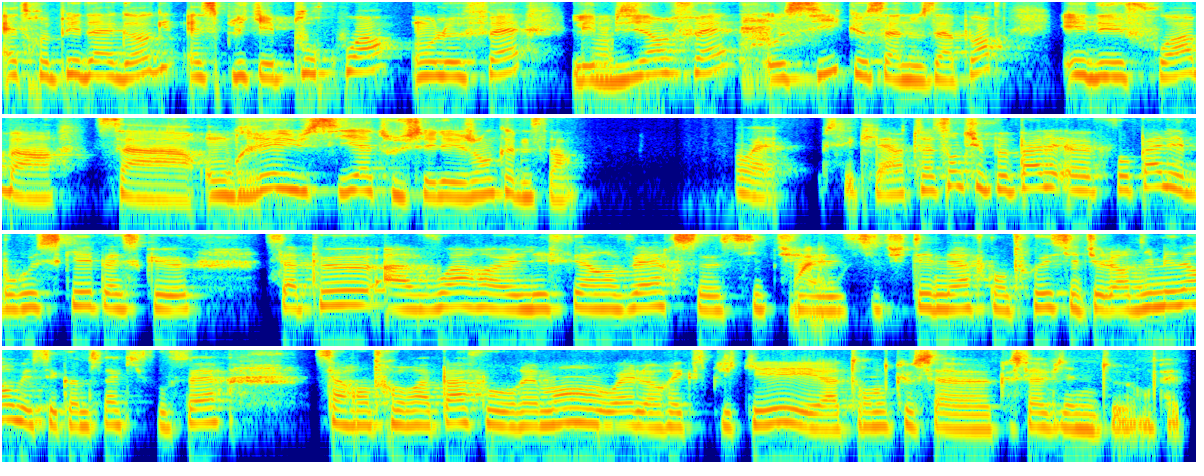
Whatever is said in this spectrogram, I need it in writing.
être pédagogue, expliquer pourquoi on le fait, les mm. bienfaits aussi que ça nous apporte, et des fois, ben ça, on réussit à toucher les gens comme ça. Ouais, c'est clair. De toute façon, tu peux pas, euh, faut pas les brusquer parce que ça peut avoir euh, l'effet inverse si tu, si tu t'énerves contre eux, si tu leur dis mais non, mais c'est comme ça qu'il faut faire, ça rentrera pas. Faut vraiment, ouais, leur expliquer et attendre que ça, que ça vienne d'eux, en fait.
